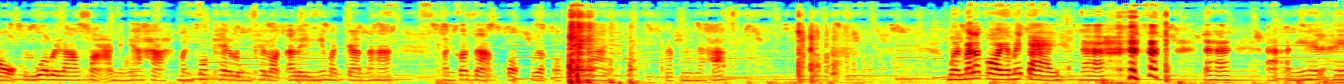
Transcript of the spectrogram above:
ปอกหรือว่าเวลาฝานอย่างเงี้ยค่ะ มันพวกแคลงแครอทอะไรอย่างเงี้ยเหมือนกันนะคะ มันก็จะปอกเปลือกออกง่ายแบบนึงนะคะ เหมือนมะละกอยังไม่ตายนะคะนะคะอะอันนี้ให้ให้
